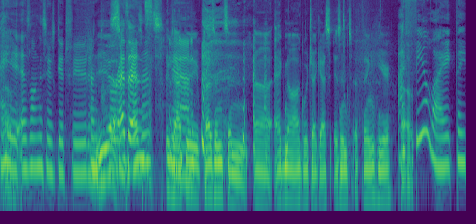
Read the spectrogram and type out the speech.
Hey, as long as there's good food and, Yeah. some Presents. presents. Exactly, presents and uh, eggnog, which I guess isn't a thing here. I Um, feel like they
